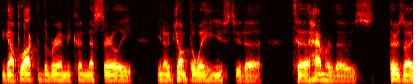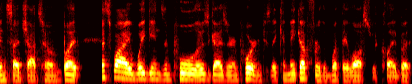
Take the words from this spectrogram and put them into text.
he got blocked at the rim. He couldn't necessarily, you know, jump the way he used to to to hammer those those uh, inside shots home. But that's why Wiggins and Poole, those guys are important because they can make up for the, what they lost with Klay. But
